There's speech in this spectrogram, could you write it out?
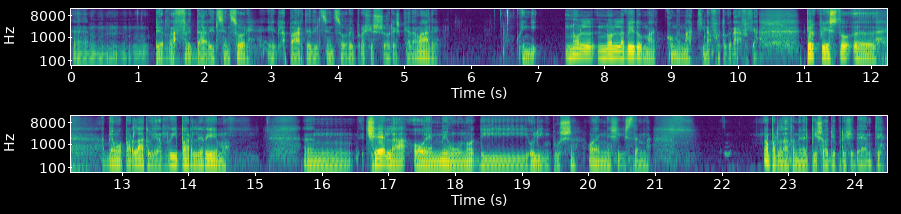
ehm, per raffreddare il sensore e la parte del sensore processore scheda madre. Quindi non, non la vedo ma come macchina fotografica. Per questo eh, abbiamo parlato e riparleremo um, c'è la OM1 di Olympus, OM System. Ne ho parlato nell'episodio precedente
